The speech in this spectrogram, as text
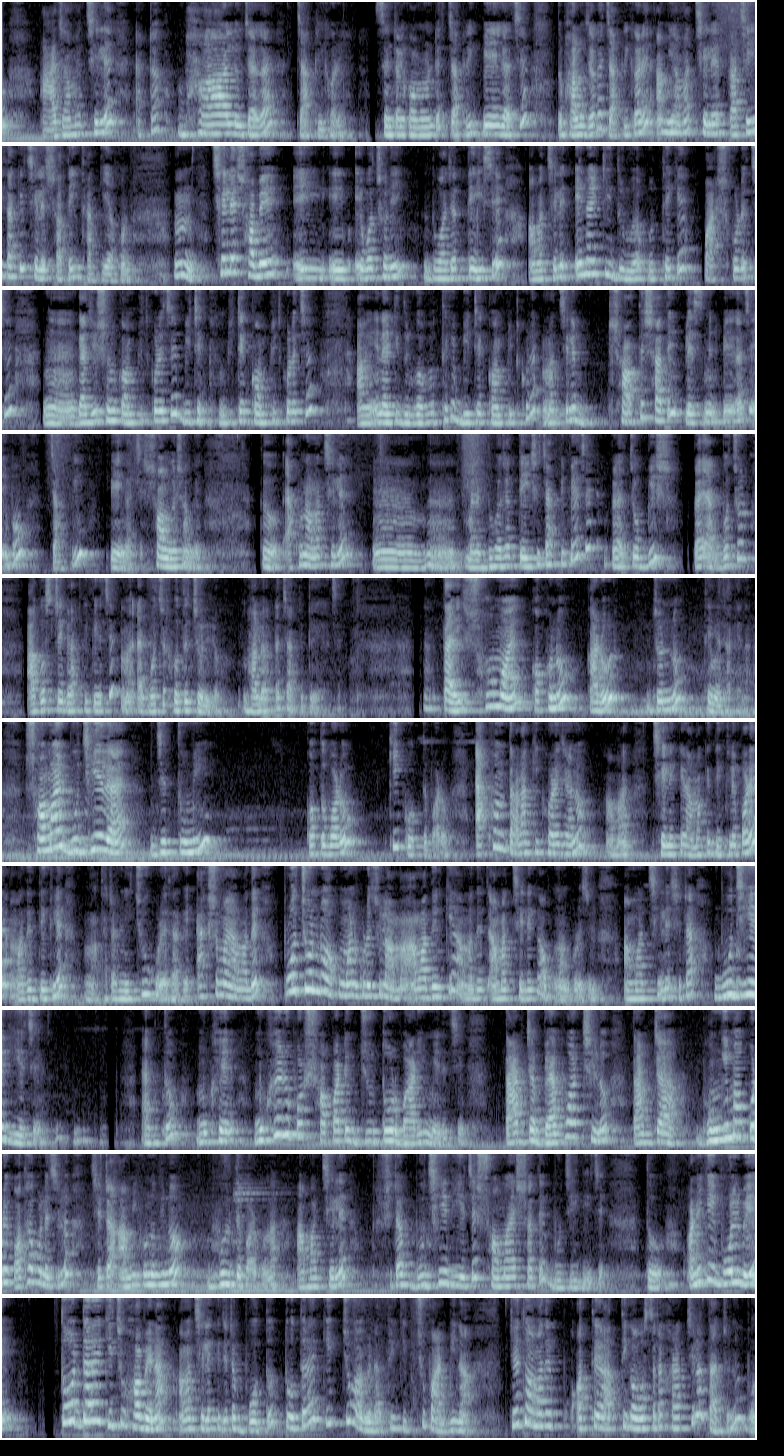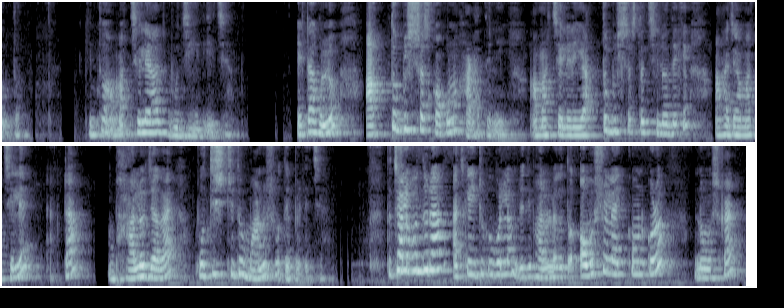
আজ আমার ছেলে একটা ভালো জায়গায় চাকরি করে। সেন্ট্রাল গভর্নমেন্টের চাকরি পেয়ে গেছে। তো ভালো জায়গায় চাকরি করে। আমি আমার ছেলের কাছেই থাকি, ছেলের সাথেই থাকি এখন। হুম, ছেলে সবে এই এবছরেই দু হাজার তেইশে আমার ছেলে এনআইটি দুর্গাপুর থেকে পাশ করেছে গ্র্যাজুয়েশন কমপ্লিট করেছে বিটেক বিটেক কমপ্লিট করেছে। এনআইটি দুর্গাপুর থেকে বিটেক কমপ্লিট করে আমার ছেলে সাথে সাথেই প্লেসমেন্ট পেয়ে গেছে এবং চাকরি পেয়ে গেছে, সঙ্গে সঙ্গে। তো এখন আমার ছেলে মানে দু হাজার তেইশে চাকরি পেয়েছে, প্রায় চব্বিশ, প্রায় এক বছর আগস্টে চাকরি পেয়েছে, আমার এক বছর হতে চলল, ভালো একটা চাকরি পেয়ে গেছে। তাই সময় কখনো কারোর জন্য থেমে থাকে না। সময় বুঝিয়ে দেয় যে তুমি কত বড়, কি করতে পারো। এখন তারা কি করে জানো? আমার ছেলেকে আমাকে দেখলে পরে আমাদের দেখলে মাথাটা নিচু করে থাকে। একসময় আমাদের প্রচণ্ড অপমান করেছিল আমাদেরকে, আমাদের, আমার ছেলেকে অপমান করেছিল। আমার ছেলে সেটা বুঝিয়ে দিয়েছে। একদম মুখে, মুখের উপর সপাটে জুতোর বাড়ি মেরেছে। তার যা ব্যবহার ছিল, তার যা ভঙ্গিমা করে কথা বলেছিল, সেটা আমি কোনোদিনও ভুলতে পারব না। আমার ছেলে সেটা বুঝিয়ে দিয়েছে, সময়ের সাথে বুঝিয়ে দিয়েছে। তো অনেকেই বলবে, তোর দ্বারাই কিছু হবে না। আমার ছেলেকে যেটা বলতো, তোর দ্বারাই কিচ্ছু হবে না, তুই কিচ্ছু পারবি না। যেহেতু আমাদের অর্থের আর্থিক অবস্থাটা খারাপ ছিল, তার জন্য বলতো। কিন্তু আমার ছেলে আজ বুঝিয়ে দিয়েছে। এটা হলো, আত্মবিশ্বাস কখনো হারাতে নেই। আমার ছেলের এই আত্মবিশ্বাসটা ছিল দেখে আজ আমার ছেলে একটা ভালো জায়গায় প্রতিষ্ঠিত মানুষ হতে পেরেছে। তো চলো বন্ধুরা, আজকে এইটুকু বললাম। যদি ভালো লাগে তো অবশ্যই লাইক কমেন্ট করো। নমস্কার।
